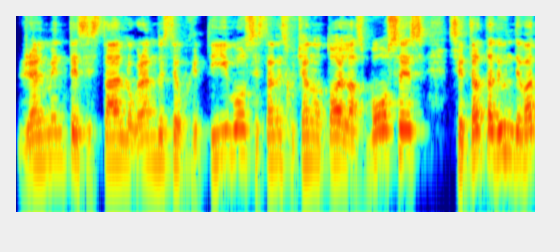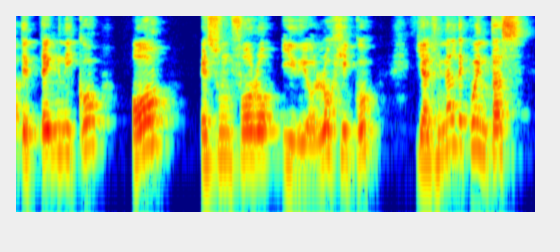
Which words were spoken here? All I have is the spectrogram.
¿Realmente se está logrando este objetivo? ¿Se están escuchando todas las voces? ¿Se trata de un debate técnico o es un foro ideológico? Y al final de cuentas,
